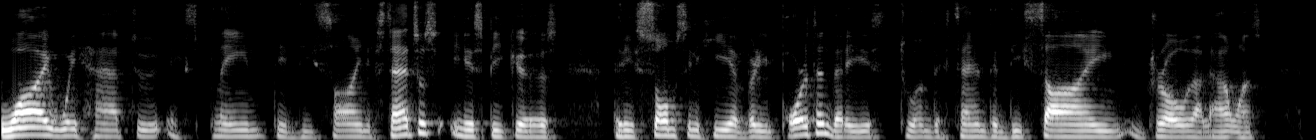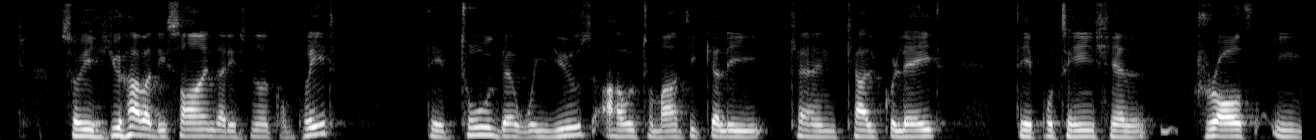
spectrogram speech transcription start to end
Why we had to explain the design status is because there is something here very important that is to understand the design growth allowance. So if you have a design that is not complete, the tool that we use automatically can calculate the potential growth in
